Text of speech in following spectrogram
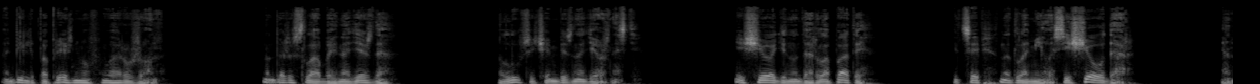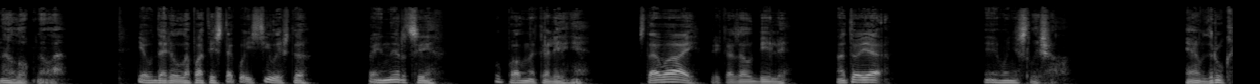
А Билли по-прежнему вооружен. Но даже слабая надежда лучше, чем безнадежность. Еще один удар лопаты, и цепь надломилась. Еще удар, и она лопнула. Я ударил лопатой с такой силой, что по инерции упал на колени. «Вставай!» — приказал Билли. «А то я...» Я его не слышал. Я вдруг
